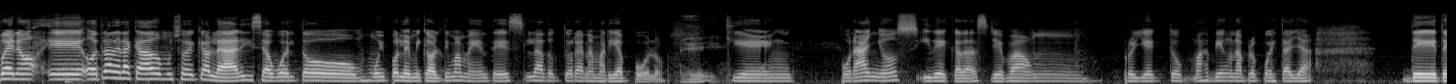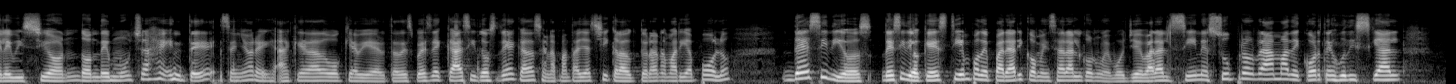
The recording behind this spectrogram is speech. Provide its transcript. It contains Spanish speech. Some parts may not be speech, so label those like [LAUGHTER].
Bueno, eh, otra de las que ha dado mucho de qué hablar y se ha vuelto muy polémica últimamente es la doctora Ana María Polo, quien por años y décadas lleva un proyecto, más bien una propuesta ya de televisión donde mucha gente, señores, ha quedado boquiabierta. Después de casi dos décadas en la pantalla chica, la doctora Ana María Polo decidió, decidió que es tiempo de parar y comenzar algo nuevo, llevar al cine su programa de corte judicial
